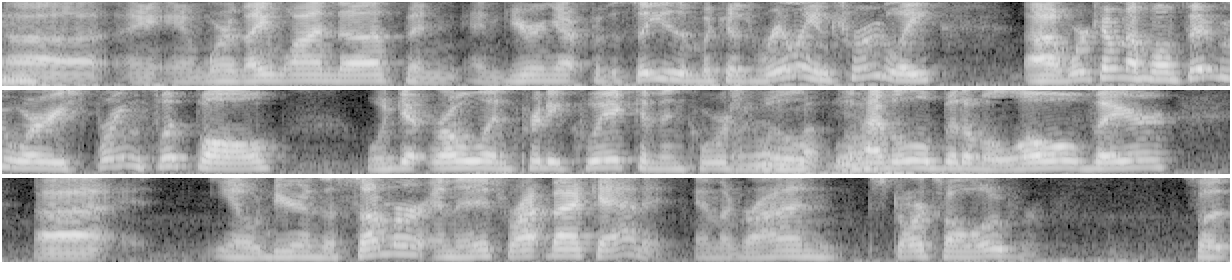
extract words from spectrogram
uh, and, and where they wind up and, and gearing up for the season because really and truly, uh, we're coming up on February. Spring football will get rolling pretty quick, and then of course we'll we'll have a little bit of a lull there, uh, you know, during the summer, and then it's right back at it, and the grind starts all over. So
